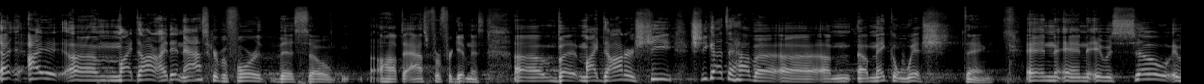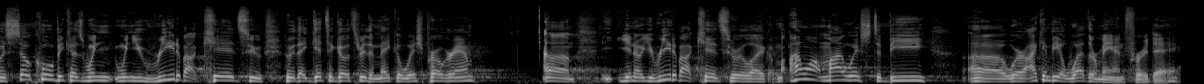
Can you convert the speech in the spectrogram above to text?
I, I um, my daughter, I didn't ask her before this, so I'll have to ask for forgiveness. Uh, but my daughter, she she got to have a, a, a make a wish thing, and and it was so it was so cool because when when you read about kids who who they get to go through the make a wish program, um, you know, you read about kids who are like, I want my wish to be uh, where I can be a weatherman for a day.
